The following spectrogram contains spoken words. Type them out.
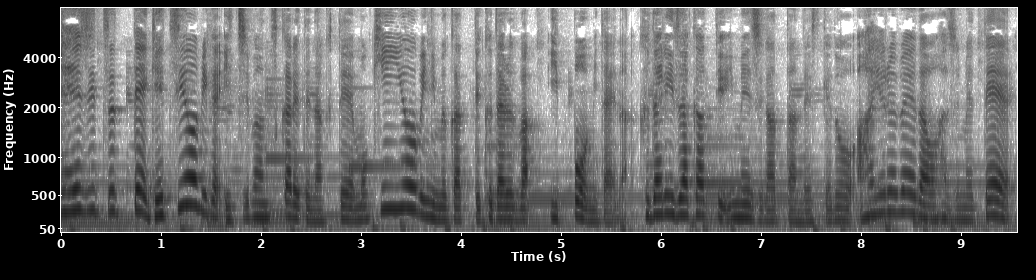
平日って月曜日が一番疲れてなくてもう金曜日に向かって下る一方みたいな下り坂っていうイメージがあったんですけどアーユルベーダを始めて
